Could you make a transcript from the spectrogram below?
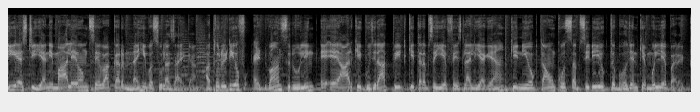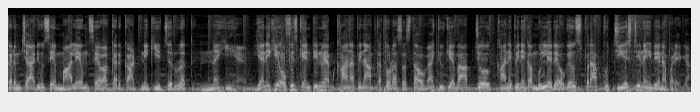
जीएसटी यानी माल एवं सेवा कर नहीं वसूला जाएगा। Authority of advance ruling AAR की गुजरात पीठ की तरफ़ से ये फैसला लिया गया कि नियोक्ताओं को सब्सिडी युक्त भोजन के मूल्य पर कर्मचारियों से माल एवं सेवा कर काटने की ज़रूरत नहीं है। यानी कि ऑफ़िस कैंटीन में अब खाना पीना आपका थोड़ा सस्ता होगा, क्योंकि अब आप जो खाने पीने का मूल्य दोगे उस पर आपको जीएसटी नहीं देना पड़ेगा।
